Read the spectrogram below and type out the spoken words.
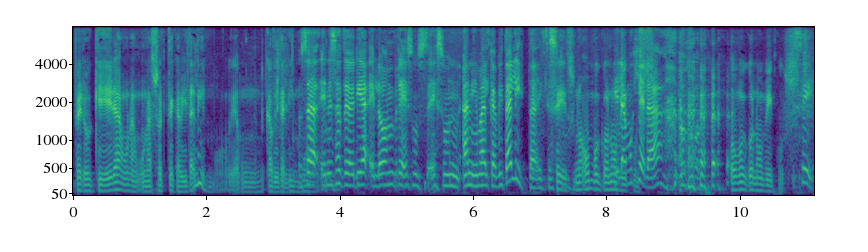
pero que era una, una suerte de capitalismo, un capitalismo. O sea, en esa teoría el hombre es un, es un animal capitalista, dices Sí, tú. es un homo Y economicus. la mujer, ¿ah? Ojo. Homo economicus. Sí.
